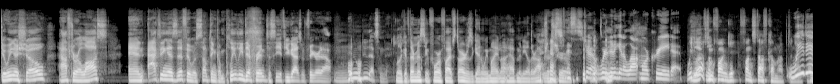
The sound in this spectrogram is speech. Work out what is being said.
doing a show after a loss and acting as if it was something completely different to see if you guys would figure it out. Mm-hmm. Maybe we'll do that someday. Look, if they're missing four or five starters again, we might not have many other options. true. This is true. We're gonna get a lot more creative. We do Let- have some fun, fun stuff coming up. Tonight. We do.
